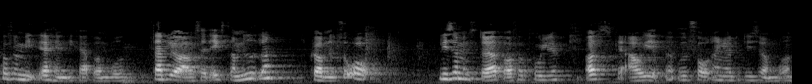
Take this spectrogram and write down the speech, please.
på familie- og handicapområdet. Der blev afsat ekstra midler de kommende to år, ligesom en større bufferpulje også skal afhjælpe udfordringer på disse områder.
